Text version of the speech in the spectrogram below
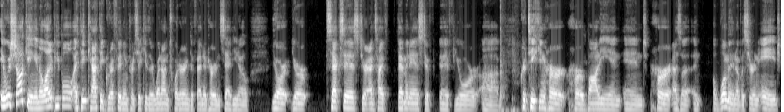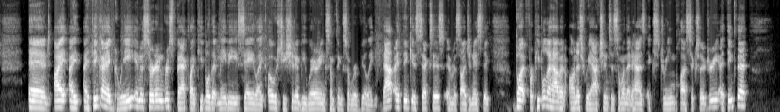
it was shocking. And a lot of people, I think Kathy Griffin in particular, went on Twitter and defended her and said, you know, you're you're sexist, you're anti-feminist if if you're um, critiquing her her body and and her as a an, a woman of a certain age. And I, I i think i agree in a certain respect like people that maybe say like oh she shouldn't be wearing something so revealing. That i think is sexist and misogynistic. But for people to have an honest reaction to someone that has extreme plastic surgery i think that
